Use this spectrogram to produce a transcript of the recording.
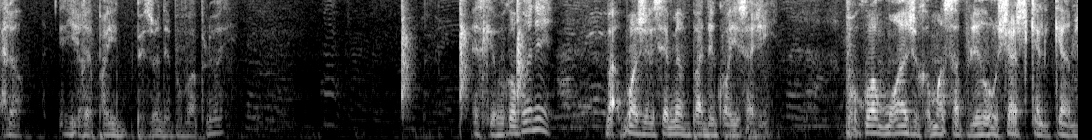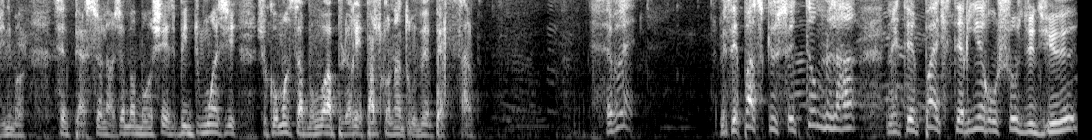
Alors, il n'y aurait pas eu besoin de pouvoir pleurer. Est-ce que vous comprenez? Bah, Moi, je ne sais même pas de quoi il s'agit. Pourquoi moi, je commence à pleurer, on cherche quelqu'un? Je dis, bon, cette personne-là, j'ai ma bonne chaise. Puis moi, je, je commence à pouvoir pleurer parce qu'on n'a trouvé personne. C'est vrai. Mais c'est parce que cet homme-là n'était pas extérieur aux choses de Dieu,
